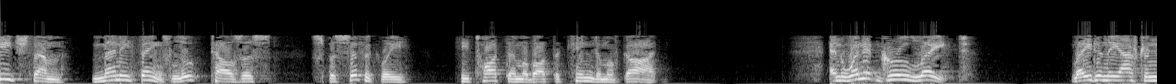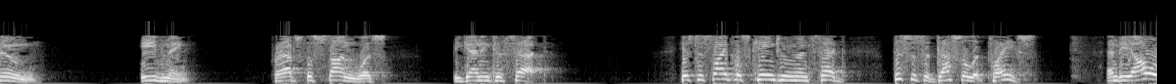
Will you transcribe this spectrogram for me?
teach them many things. Luke tells us specifically, he taught them about the kingdom of God. And when it grew late, late in the afternoon, evening. Perhaps the sun was beginning to set. His disciples came to him and said, This is a desolate place, and the hour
